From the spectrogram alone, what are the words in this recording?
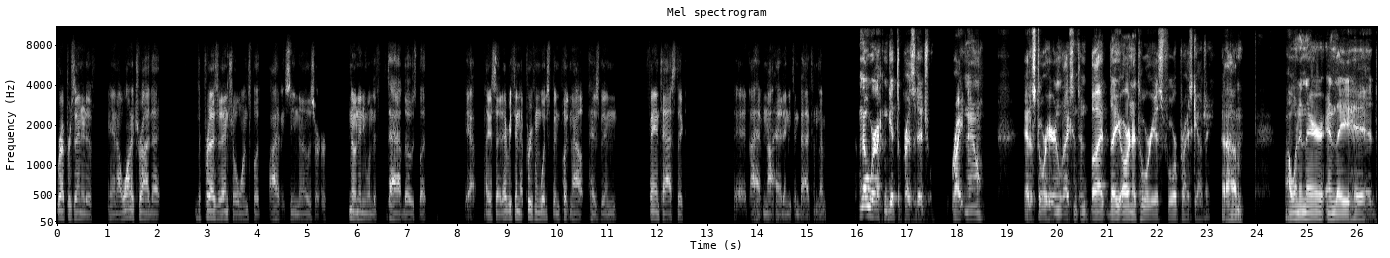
Representative, and I want to try that the presidential ones, but I haven't seen those or known anyone to, to have those. But yeah, like I said, everything that Proof and Wood's been putting out has been fantastic. I have not had anything bad from them. I know where I can get the presidential right now at a store here in Lexington, but they are notorious for price gouging. Um, I went in there and they had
